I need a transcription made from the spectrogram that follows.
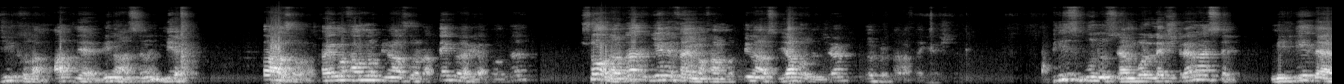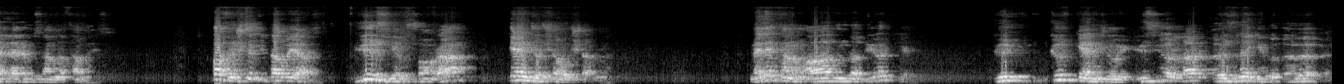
yıkılan adliye binasının yeri. Daha sonra kaymakamlık binası olarak tekrar yapıldı. Sonra da yeni kaymakamlık binası yapılınca öbür tarafa geçti. Biz bunu sembolleştiremezsek milli değerlerimizi anlatamayız. Bakın şu kitabı yazdım. 100 yıl sonra Genco Çavuşlarına. Melek Hanım ağzında diyor ki Kürt Genco'yu yüzüyorlar özne gibi öve öve.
